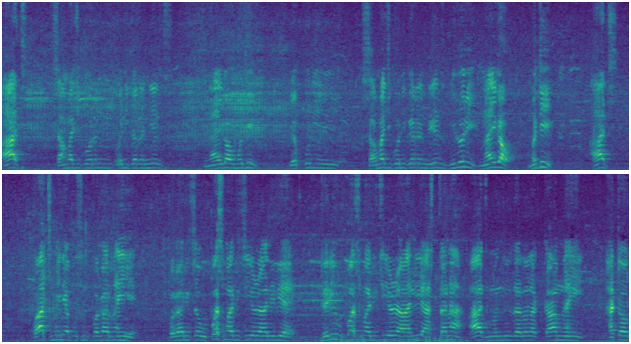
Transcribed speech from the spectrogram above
आज सामाजिक वरण वनीकरण नायगावमधील एकोणी सामाजिक वनीकरण रेंज बिलोली नायगावमध्ये आज पाच महिन्यापासून पगार नाही आहे. पगारीचा उपासमारीची वेळ आलेली आहे. तरी उपासमारीची वेळ आली असताना आज मंजूरदाराला काम नाही. हातावर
